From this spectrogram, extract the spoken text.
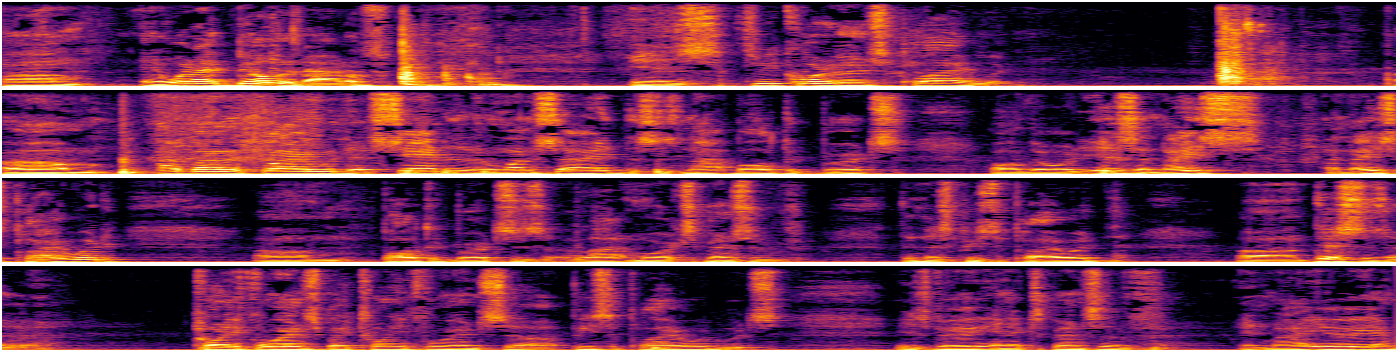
Um, and what I build it out of is three quarter inch plywood. Um, I buy the plywood that's sanded on one side. This is not Baltic birch, although it is a nice a nice plywood. Um, Baltic birch is a lot more expensive than this piece of plywood. Uh, this is a 24 inch by 24 inch uh, piece of plywood, which is very inexpensive in my area.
